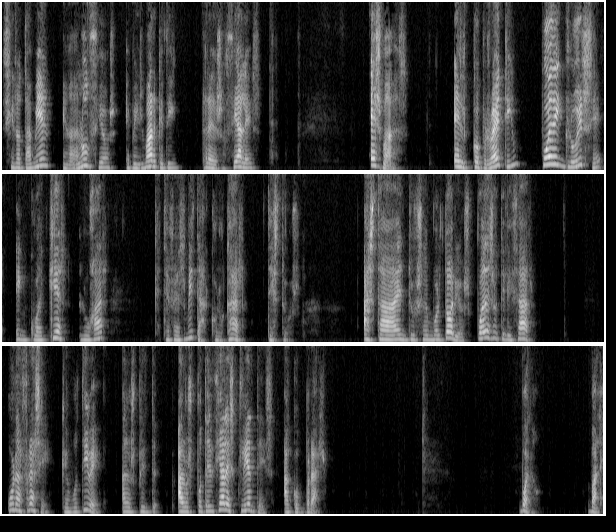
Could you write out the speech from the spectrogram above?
sino también en anuncios, email marketing, redes sociales. Es más, el copywriting puede incluirse en cualquier lugar que te permita colocar textos. Hasta en tus envoltorios puedes utilizar una frase que motive a los, a los potenciales clientes a comprar. Bueno, vale.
